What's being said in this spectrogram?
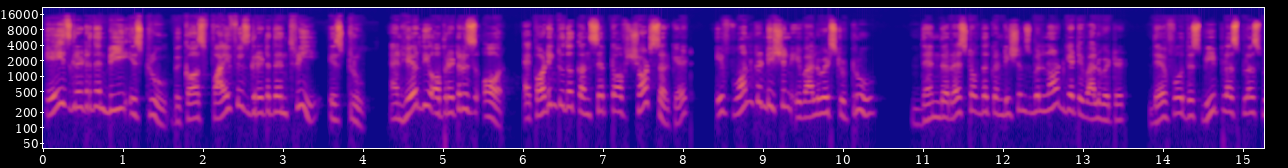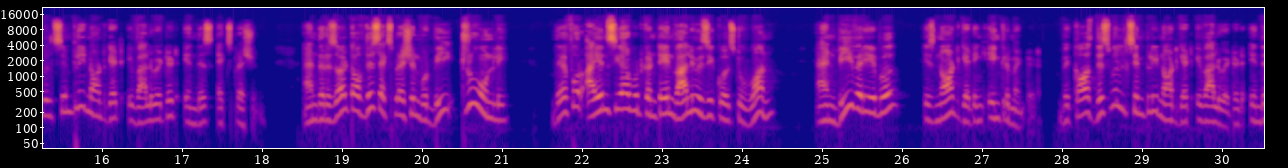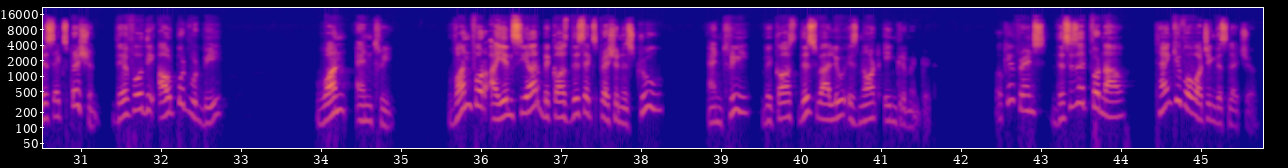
a is greater than b is true because 5 is greater than 3 is true. And here the operator is OR. According to the concept of short circuit, if one condition evaluates to true, then the rest of the conditions will not get evaluated. Therefore, this b++ will simply not get evaluated in this expression. And the result of this expression would be true only. Therefore, INCR would contain value is equals to 1 and b variable is not getting incremented because this will simply not get evaluated in this expression. Therefore, the output would be 1 and 3. 1 for INCR because this expression is true and 3 because this value is not incremented. Okay friends, this is it for now. Thank you for watching this lecture.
